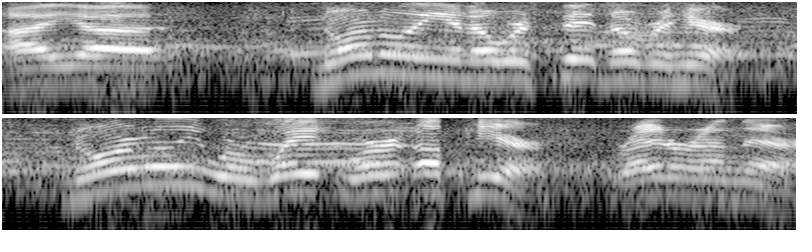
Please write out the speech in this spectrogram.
I uh, normally, you know, we're sitting over here. Normally, we're wait, we're up here, right around there.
